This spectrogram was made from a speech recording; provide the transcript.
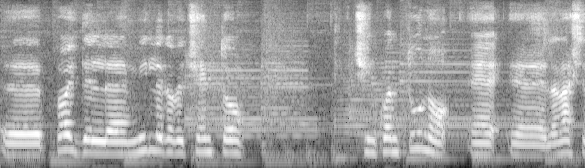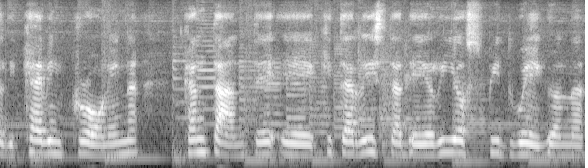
Eh, poi del 1951 è eh, la nascita di Kevin Cronin, cantante e chitarrista dei Rio Speedwagon,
